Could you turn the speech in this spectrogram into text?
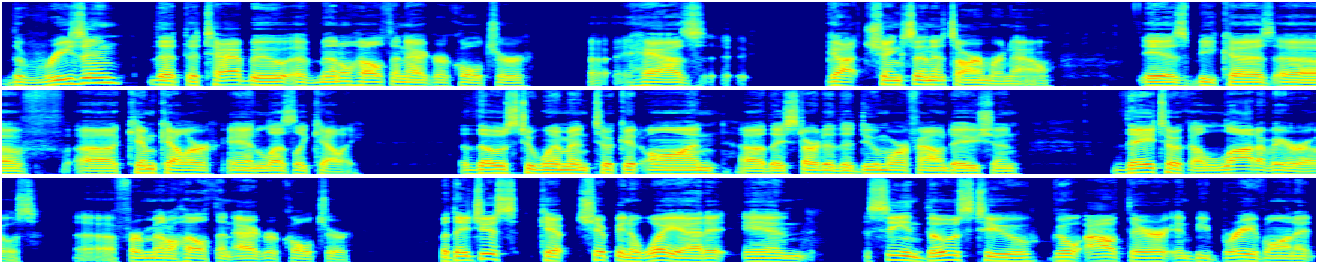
The reason that the taboo of mental health and agriculture uh, has got chinks in its armor now is because of uh, Kim Keller and Lesley Kelly those two women took it on. Uh, they started the Do More Foundation. They took a lot of arrows uh, for mental health and agriculture, but they just kept chipping away at it. And seeing those two go out there and be brave on it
